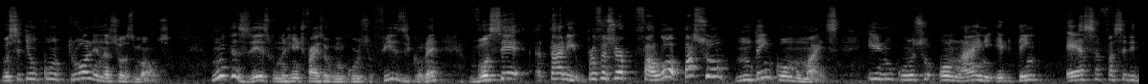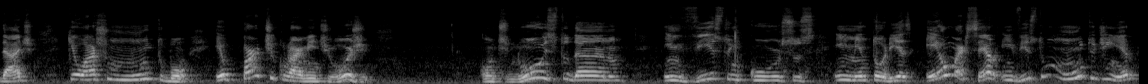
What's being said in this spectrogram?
Você tem um controle nas suas mãos. Muitas vezes, quando a gente faz algum curso físico, né? Você tá ali, o professor falou, passou, não tem como mais. E no curso online, ele tem essa facilidade que eu acho muito bom. Eu, particularmente hoje, continuo estudando invisto em cursos, em mentorias. Eu, Marcelo, invisto muito dinheiro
